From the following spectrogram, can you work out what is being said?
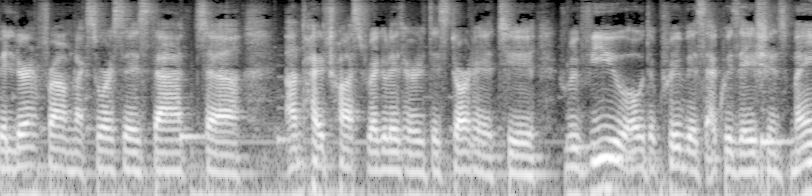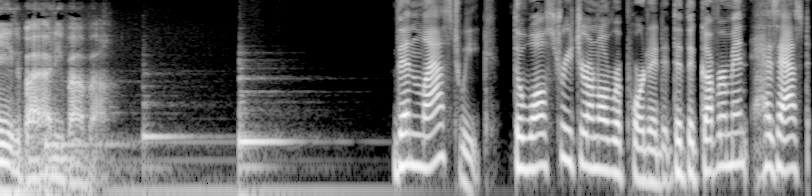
we learned from like sources that uh, antitrust regulators they started to review all the previous acquisitions made by Alibaba. Then last week, the Wall Street Journal reported that the government has asked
